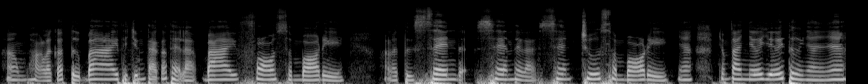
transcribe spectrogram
không? hoặc là có từ buy thì chúng ta có thể là buy for somebody, hoặc là từ send send thì là send to somebody, nha. Chúng ta nhớ giới từ này nha.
